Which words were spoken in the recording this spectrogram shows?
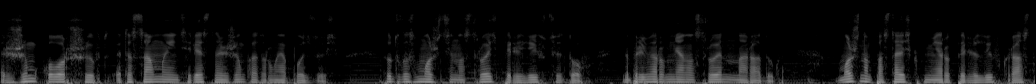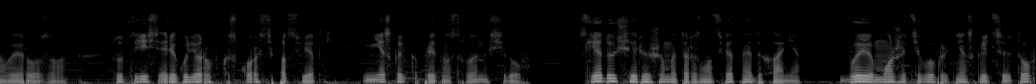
Режим Color Shift это самый интересный режим, которым я пользуюсь. Тут вы сможете настроить перелив цветов. Например, у меня настроен на радуга. Можно поставить, к примеру, перелив красного и розового. Тут есть регулировка скорости подсветки и несколько преднастроенных седов. Следующий режим это разноцветное дыхание. Вы можете выбрать несколько цветов,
